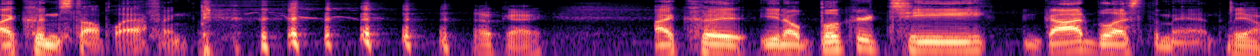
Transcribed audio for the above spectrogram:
I couldn't stop laughing. Okay. I could, you know, Booker T, God bless the man. Yeah.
